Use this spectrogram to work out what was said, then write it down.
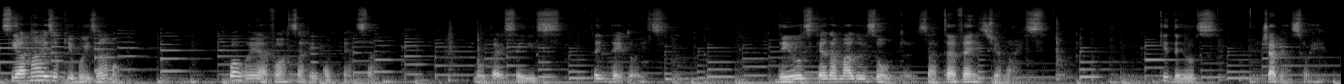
Se amais o que vos amam, qual é a vossa recompensa? Lucas 6, 32. Deus quer amar os outros através de nós. Que Deus te abençoe.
